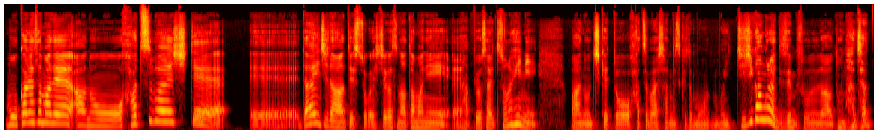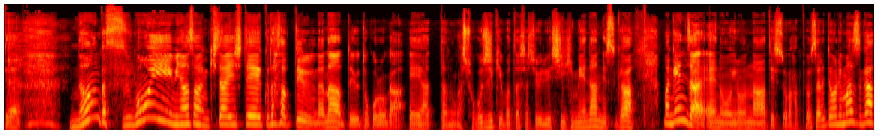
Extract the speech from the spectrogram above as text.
もうおかげさまであの発売してえー第一弾アーティストが7月の頭に、えー発表されてその日にあのチケットを発売したんですけどももう1時間ぐらいで全部ソールドアウトになっちゃって。なんかすごい皆さん期待してくださってるんだなというところが、えーあったのが正直私たち嬉しい悲鳴なんですが、まあ、現在、えーのいろんなアーティストが発表されておりますが、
